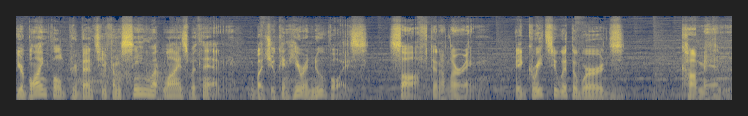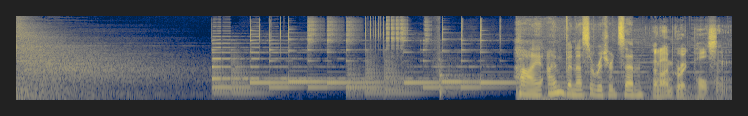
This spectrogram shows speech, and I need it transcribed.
Your blindfold prevents you from seeing what lies within, but you can hear a new voice, soft and alluring. It greets you with the words, Come in. Hi, I'm Vanessa Richardson. And I'm Greg Polcyn.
